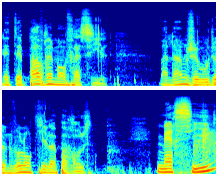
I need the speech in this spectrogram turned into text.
n'était pas vraiment facile. Madame, je vous donne volontiers la parole. Merci.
